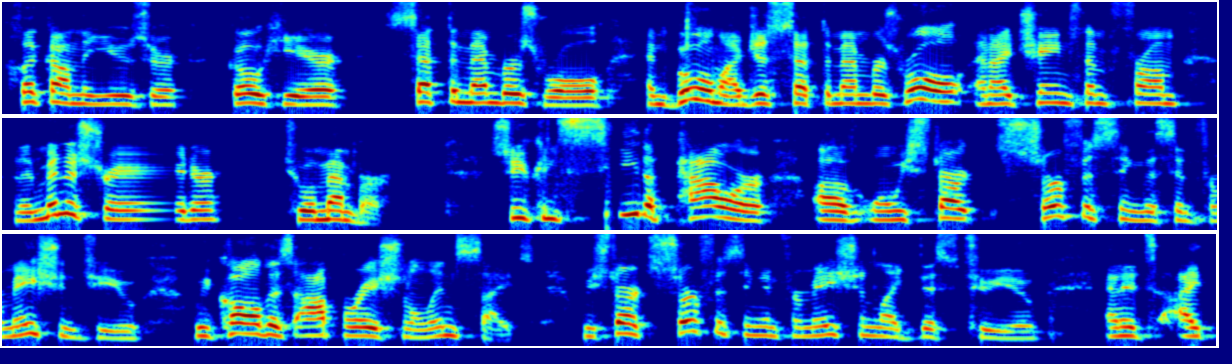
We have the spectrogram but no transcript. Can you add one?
click on the user, go here, set the member's role, and boom, I just set the member's role and I change them from an administrator to a member. So you can see the power of when we start surfacing this information to you, we call this operational insights. We start surfacing information like this to you. And it's, I,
